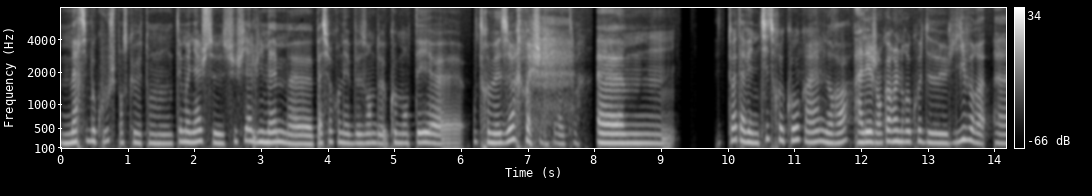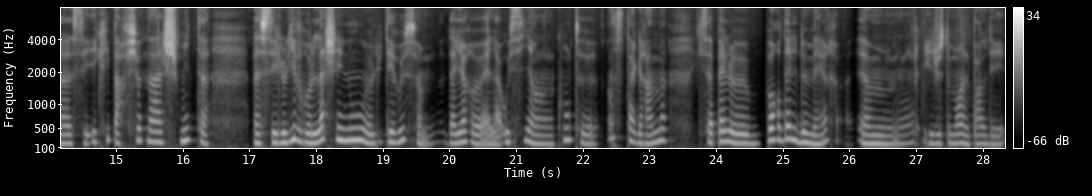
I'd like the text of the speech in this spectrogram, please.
Merci beaucoup. Je pense que ton témoignage se suffit à lui-même. Euh, pas sûr qu'on ait besoin de commenter euh, outre mesure. Ouais, je suis d'accord avec toi. Euh, toi, tu une petite reco quand même, Nora? Allez, j'ai encore une reco de livre. c'est écrit par Fiona Schmidt. c'est le livre Lâchez-nous l'utérus. D'ailleurs, elle a aussi un compte Instagram qui s'appelle Bordel de mer. et justement, elle parle des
